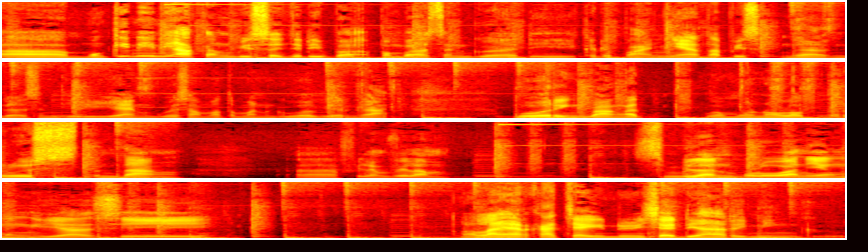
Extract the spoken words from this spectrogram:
uh, mungkin ini akan bisa jadi pembahasan gue di ke depannya tapi nggak nggak sendirian gue sama teman gue biar nggak boring banget gue monolog terus tentang uh, film-film 90-an yang menghiasi layar kaca Indonesia di hari Minggu.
